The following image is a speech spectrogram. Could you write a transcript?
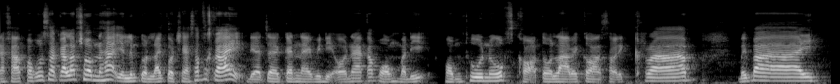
นะครับ ขอบคุณสำหรับการรับชมนะฮะ อย่าลืมกดไลค์ กดแชร์ Subscribe เดี๋ยวเจอกันในวิดีโอหน้าครับผม วันนี้ผมทูนูบขอตัวลาไปก่อน สวัสดีครับ บ๊ายบาย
